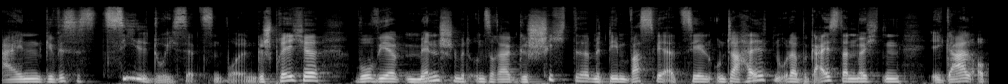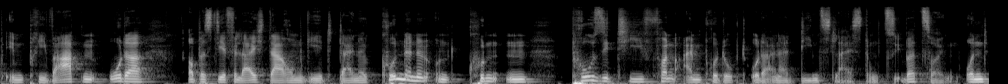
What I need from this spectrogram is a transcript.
ein gewisses Ziel durchsetzen wollen. Gespräche, wo wir Menschen mit unserer Geschichte, mit dem, was wir erzählen, unterhalten oder begeistern möchten, egal ob im privaten oder ob es dir vielleicht darum geht, deine Kundinnen und Kunden positiv von einem Produkt oder einer Dienstleistung zu überzeugen. Und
